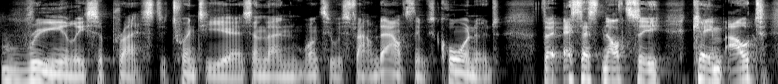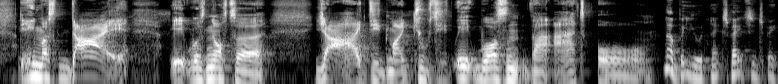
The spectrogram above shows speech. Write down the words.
really suppressed twenty years, and then once he was found out and he was cornered, the SS Nazi came out. He must die. It was not a yeah, I did my duty. It wasn't that at all. No, but you wouldn't expect it to be.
